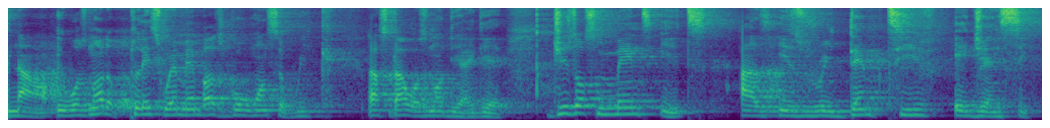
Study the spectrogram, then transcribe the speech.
Now, it was not a place where members go once a week. That's, that was not the idea. Jesus meant it as his redemptive agency.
